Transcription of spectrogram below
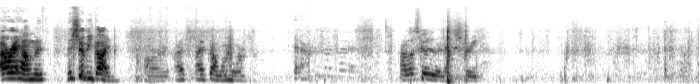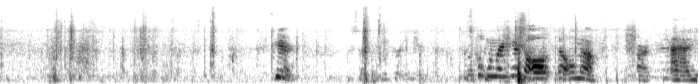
All right, Helmuth. This should be good. Alright, I've, I've got one more. Alright, let's go to the next street. Here. Let's put one right here so all they'll all know. Alright. And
